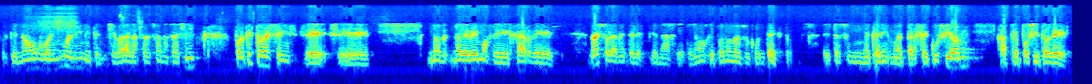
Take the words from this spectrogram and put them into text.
porque no hubo ningún límite en llevar a las personas allí, porque esto es, se, no, no debemos dejar de... No es solamente el espionaje, tenemos que ponerlo en su contexto. Esto es un mecanismo de persecución a propósito de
